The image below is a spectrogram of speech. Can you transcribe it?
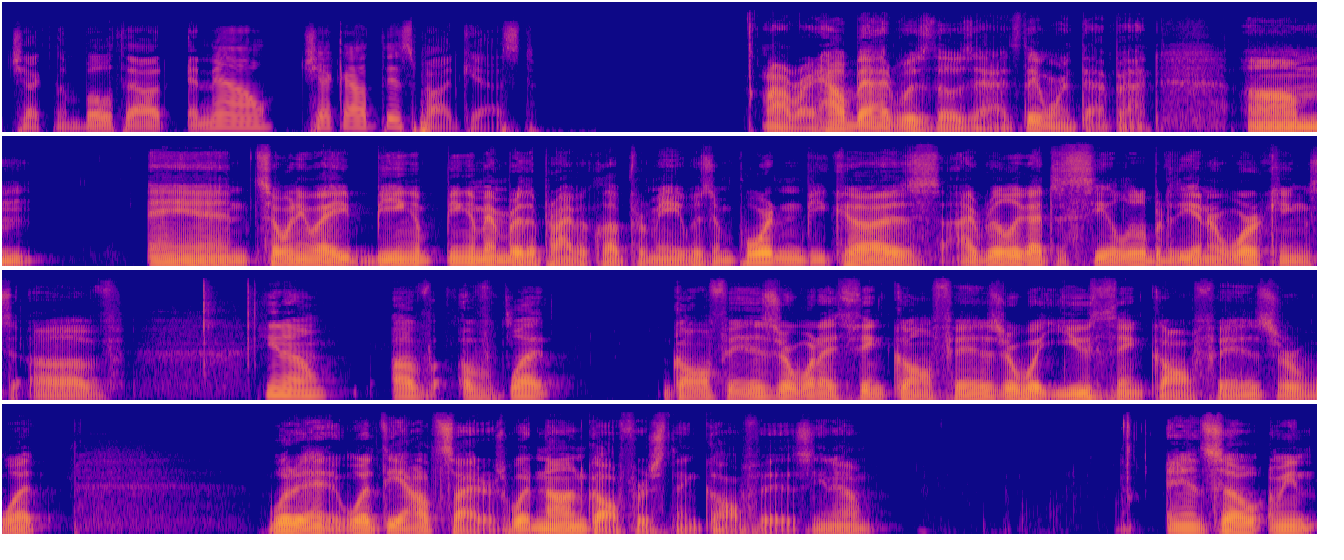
Check them both out, and now check out this podcast. All right, how bad was those ads? They weren't that bad. Um, and so anyway, being a being a member of the private club for me was important because I really got to see a little bit of the inner workings of, you know, of of what golf is, or what I think golf is, or what you think golf is, or what what eh, what the outsiders, what non golfers think golf is. You know. And so, I mean,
